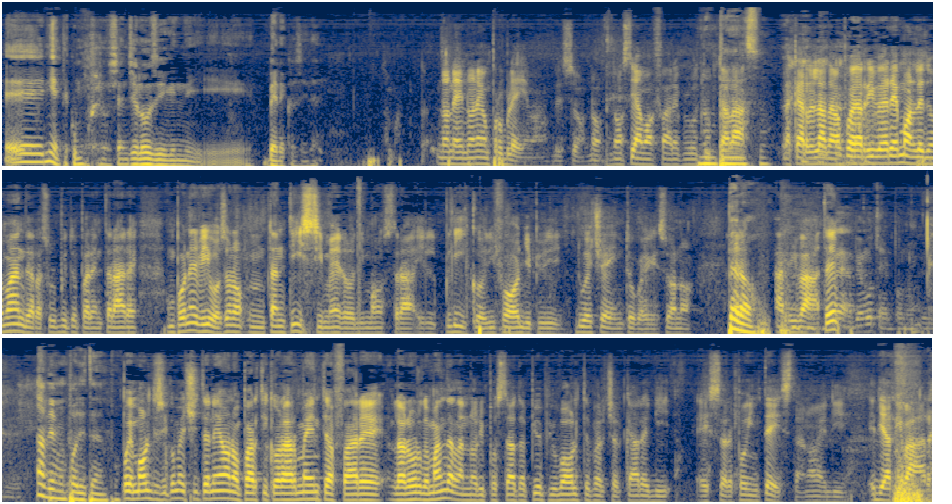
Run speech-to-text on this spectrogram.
E niente, comunque non siamo gelosi, quindi bene così. Dai. insomma, non, è, non è un problema. Adesso no, non stiamo a fare proprio tutta la, la carrellata, ma poi arriveremo alle domande, era subito per entrare un po' nel vivo, sono mh, tantissime, lo dimostra il plico di fogli, più di 200 quelle che sono Però arrivate. abbiamo tempo, no? Abbiamo un po' di tempo. Poi molti, siccome ci tenevano particolarmente a fare la loro domanda, l'hanno ripostata più e più volte per cercare di essere poi in testa no? e, di, e di arrivare.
